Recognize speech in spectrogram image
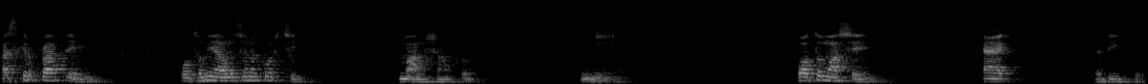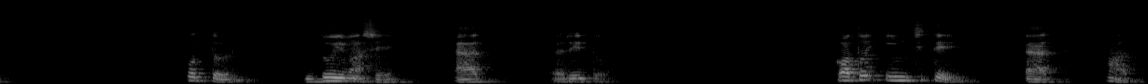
আজকের পাঠে প্রথমে আলোচনা করছি মান সংখ্যা নিয়ে। কত মাসে এক ঋতু। উত্তর, দুই মাসে এক ঋতু। কত ইঞ্চিতে এক হাত?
